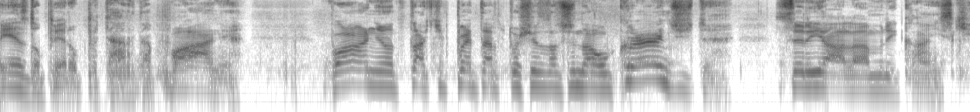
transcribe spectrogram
jest dopiero petarda, panie. Panie, od taki petard to się zaczynało kręcić te seriale amerykańskie.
